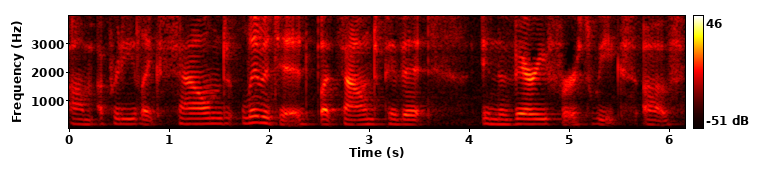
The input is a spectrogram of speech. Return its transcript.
um, a pretty like sound limited but sound pivot in the very first weeks of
